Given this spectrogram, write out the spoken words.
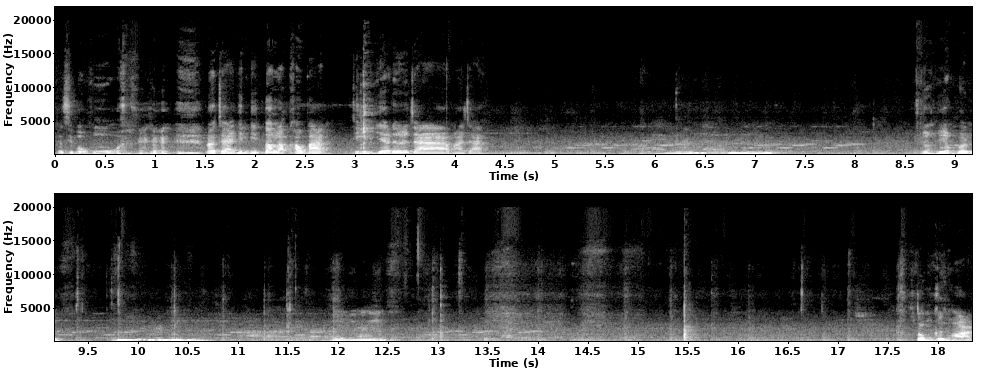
กระสิบ่หูเนาะจ้ะยินดีต้อนรับเข้าบ้านที่อินเดียเด้อจ้ามาจ้ะอืมเครื่องเทียมเพลิน สมคือหอด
